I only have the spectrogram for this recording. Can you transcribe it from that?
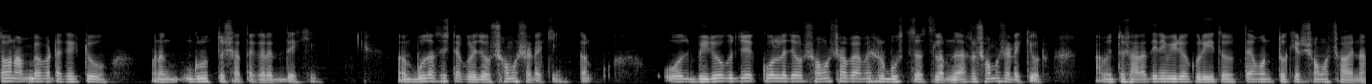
তখন আমি ব্যাপারটাকে একটু মানে গুরুত্বের সাথে করে দেখি। বোঝার চেষ্টা করি যে ওর সমস্যাটা কি। কারণ ও ভিডিও যে করলে যে ওর সমস্যা হবে আমি আসলে বুঝতে চাচ্ছিলাম না। আসলে সমস্যাটা কি ওর? আমি তো সারাদিনই ভিডিও করি, তো তেমন তো কি সমস্যা হয় না।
